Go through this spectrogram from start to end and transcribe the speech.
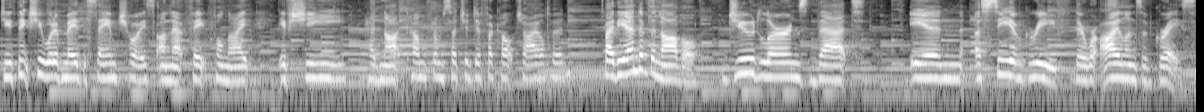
Do you think she would have made the same choice on that fateful night if she had not come from such a difficult childhood? By the end of the novel, Jude learns that in a sea of grief, there were islands of grace,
